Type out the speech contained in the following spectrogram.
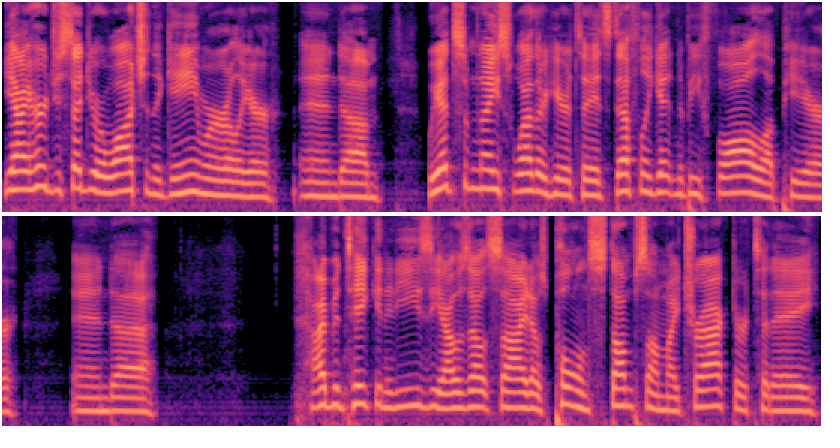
Yeah, I heard you said you were watching the game earlier, and um, we had some nice weather here today. It's definitely getting to be fall up here, and uh, I've been taking it easy. I was outside. I was pulling stumps on my tractor today,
